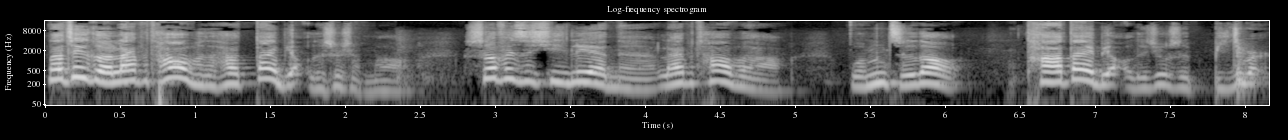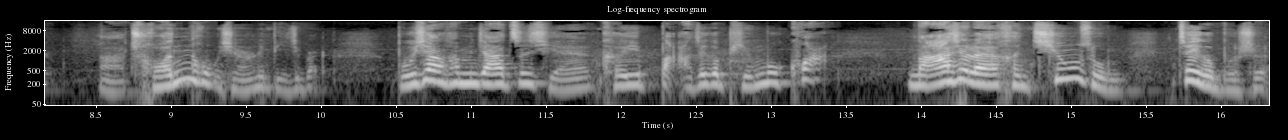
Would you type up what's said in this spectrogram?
那这个 laptop 它代表的是什么？Surface 系列呢？laptop 啊，我们知道它代表的就是笔记本啊，传统型的笔记本，不像他们家之前可以把这个屏幕跨拿下来很轻松。这个不是，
